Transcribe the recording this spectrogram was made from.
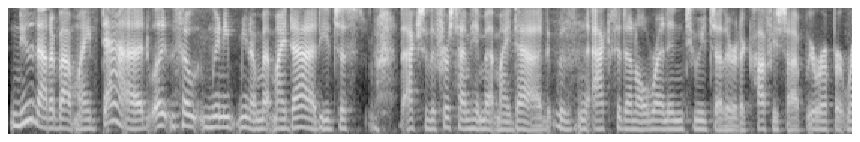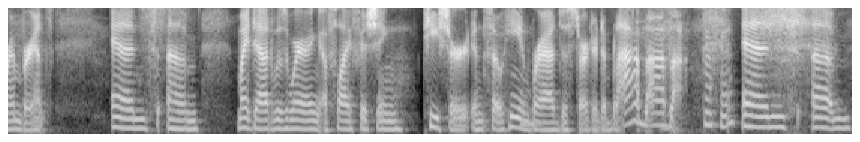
knew that about my dad. So when he, you know, met my dad, he just actually the first time he met my dad was an accidental run into each other at a coffee shop. We were up at Rembrandt's and um, my dad was wearing a fly fishing T-shirt, and so he and Brad just started to blah blah blah, and um,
